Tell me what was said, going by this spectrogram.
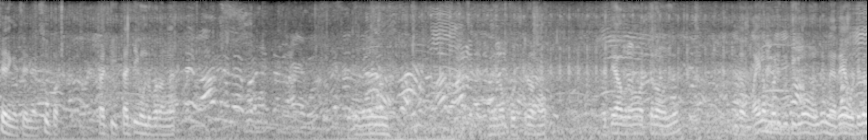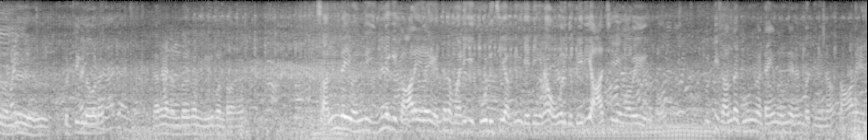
சரிங்க சரிங்க. சூப்பர். தட்டி தட்டி கொண்டு போகிறாங்க இதெல்லாம் பொட்டுறோம் எட்டியாபுரம் ஒருத்தரம் வந்து இந்த மயிலம்படி குட்டிகளும் வந்து நிறைய குட்டிகள் வந்து குட்டிகளோட நிறைய நண்பர்கள் இது பண்ணுறாங்க சந்தை வந்து இன்னைக்கு காலையில் எத்தனை மணிக்கு கூடுச்சு அப்படின்னு கேட்டிங்கன்னா உங்களுக்கு பெரிய ஆச்சரியமாகவே இருக்கும். குட்டி சந்தை கூடின டைம் வந்து என்னென்னு பார்த்தீங்கன்னா காலையில்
